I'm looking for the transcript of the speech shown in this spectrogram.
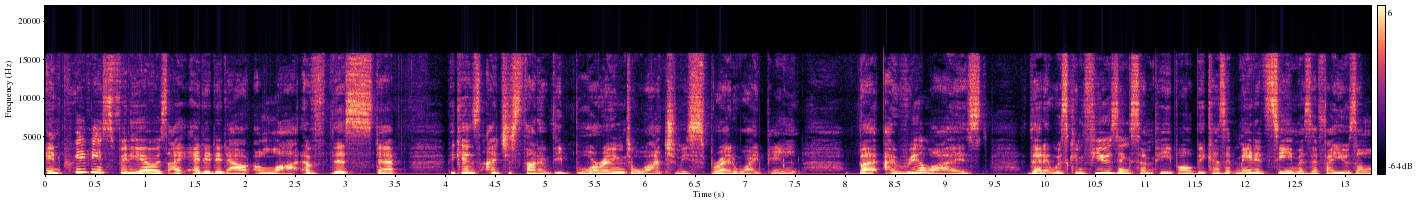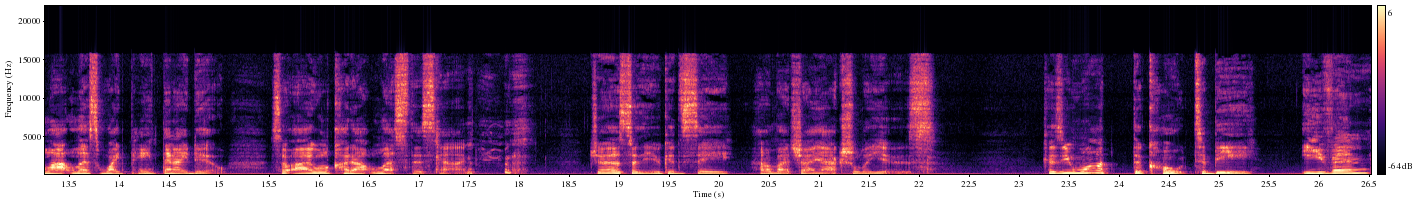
in previous videos, I edited out a lot of this step because I just thought it'd be boring to watch me spread white paint. But I realized that it was confusing some people because it made it seem as if I use a lot less white paint than I do. So I will cut out less this time. Just so that you can see how much I actually use. Because you want the coat to be even,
